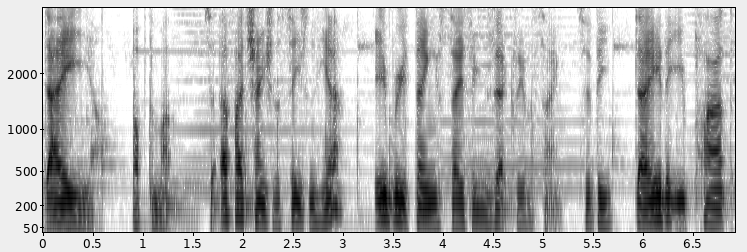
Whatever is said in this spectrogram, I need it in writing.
day of the month. So if I change the season here, everything stays exactly the same. So the day that you plant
